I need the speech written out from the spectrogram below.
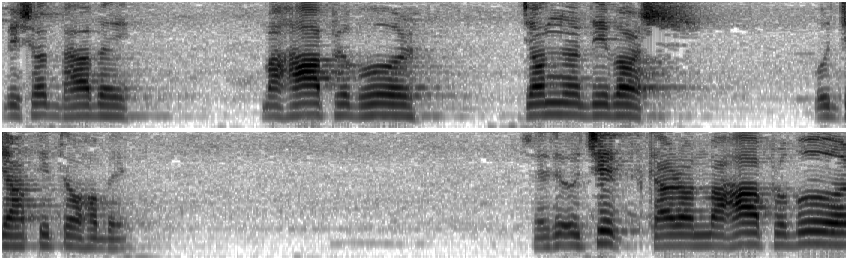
বিশদভাবে মহাপ্রভুর জন্ম দিবস উদযাপিত হবে। সেটা উচিত, কারণ মহাপ্রভুর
